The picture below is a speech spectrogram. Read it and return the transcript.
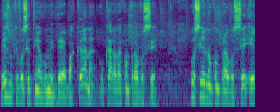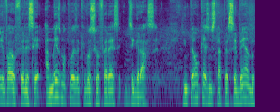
Mesmo que você tenha alguma ideia bacana, o cara vai comprar você. Ou se ele não comprar você, ele vai oferecer a mesma coisa que você oferece de graça. Então o que a gente está percebendo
